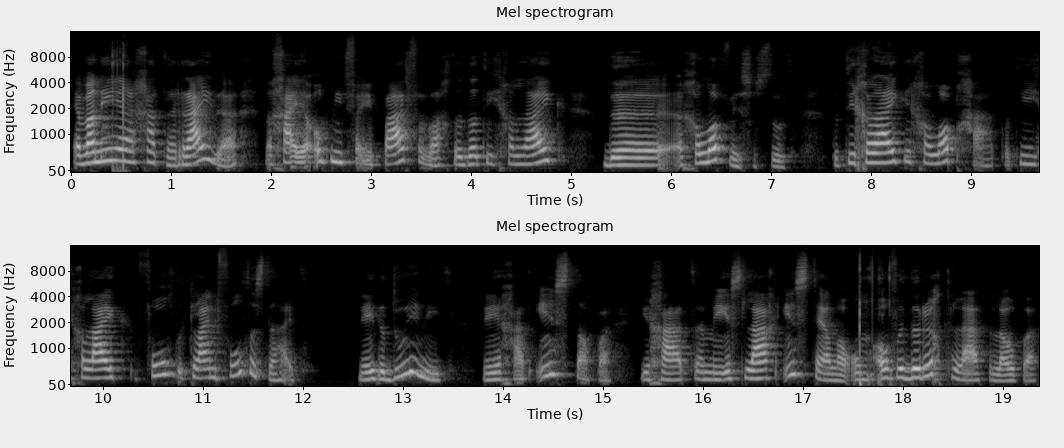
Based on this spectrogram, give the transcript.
En wanneer je gaat rijden, dan ga je ook niet van je paard verwachten dat hij gelijk de galopwissels doet. Dat hij gelijk in galop gaat. Dat hij gelijk vol, de kleine voltes draait. Nee, dat doe je niet. Nee, je gaat instappen. Je gaat hem eerst laag instellen om over de rug te laten lopen.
